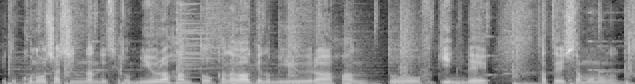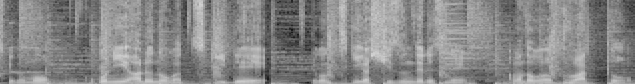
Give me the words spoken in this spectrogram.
えっと、この写真なんですけど、三浦半島、神奈川県の三浦半島付近で撮影したものなんですけども、ここにあるのが月で、でこの月が沈んでですね、雨戸川がブワッと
